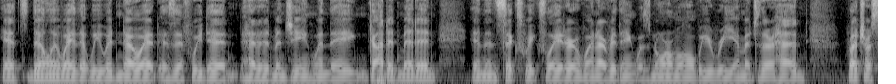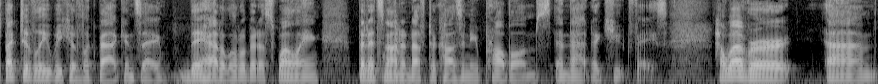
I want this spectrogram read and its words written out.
It's the only way that we would know it is if we did head imaging when they got admitted, and then six weeks later, when everything was normal, we re-imaged their head. Retrospectively, we could look back and say they had a little bit of swelling, but it's not enough to cause any problems in that acute phase. However, um,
